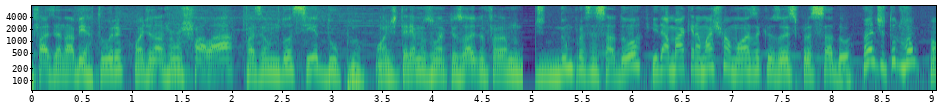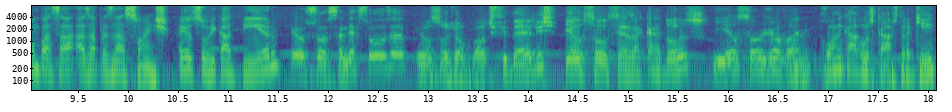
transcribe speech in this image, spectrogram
fazendo a abertura, onde nós vamos falar, fazer um dossiê duplo, onde teremos um episódio falando de, de um processador e da máquina mais famosa que usou esse processador. Antes de tudo, vamos, vamos passar as apresentações. Eu sou o Ricardo Pinheiro, Eu sou Sander Souza. Eu sou João Cláudio Fidelis. Eu sou o César Cardoso. E eu sou o Giovanni. Juan Carlos Castro aqui.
